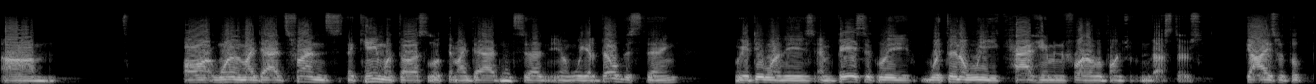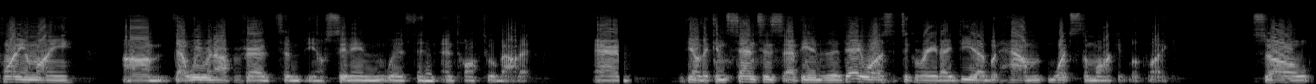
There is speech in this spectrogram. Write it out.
Um, our, one of my dad's friends that came with us looked at my dad and said, "You know, we got to build this thing. We got to do one of these." And basically, within a week, had him in front of a bunch of investors, guys with plenty of money um, that we were not prepared to, you know, sit in with and, and talk to about it. And you know, the consensus at the end of the day was it's a great idea, but how what's the market look like? So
